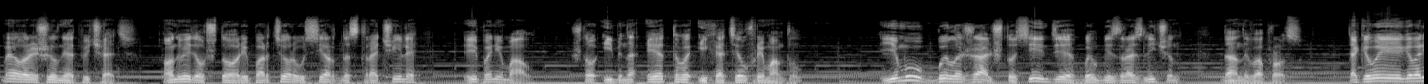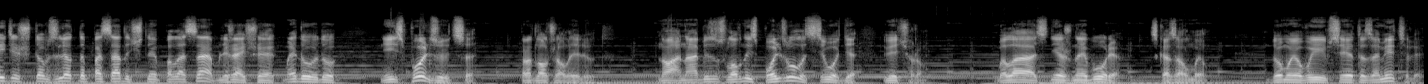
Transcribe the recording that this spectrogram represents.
Мэл решил не отвечать. Он видел, что репортеры усердно строчили и понимал, что именно этого и хотел Фримантл. Ему было жаль, что Синди был безразличен данный вопрос. «Так и вы говорите, что взлетно-посадочная полоса, ближайшая к Мэдуэду, не используется?» Продолжал Эллиот. «Но она, безусловно, использовалась сегодня вечером». «Была снежная буря», — сказал Мэл. «Думаю, вы все это заметили?»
